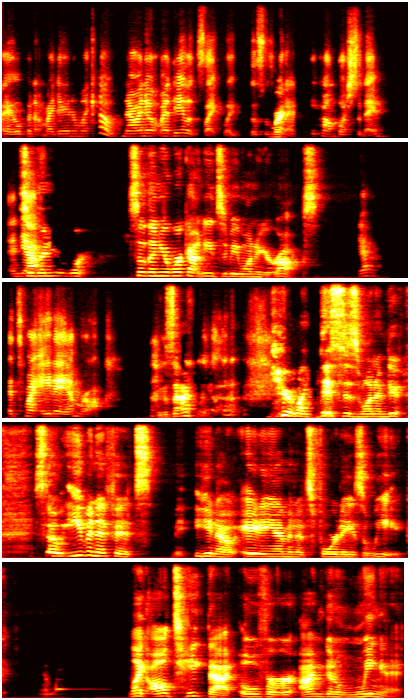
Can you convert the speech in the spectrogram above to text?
I open up my day and I'm like oh now I know what my day looks like. Like this is right. what I accomplished today. And yeah. so then your work so then your workout needs to be one of your rocks. Yeah. It's my 8 a.m rock. Exactly. You're like this is what I'm doing. So even if it's you know 8 a.m and it's four days a week like I'll take that over I'm going to wing it.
